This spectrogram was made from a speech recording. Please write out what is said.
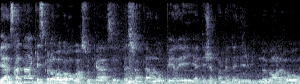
Bien, ce matin, qu'est-ce que l'on va voir? On va voir ce cas, cette patiente-là, on l'a opérée il y a déjà pas mal d'années, 8-9 ans là-haut.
